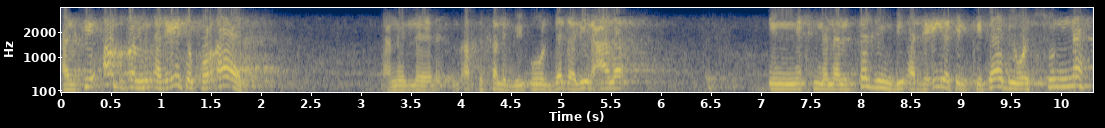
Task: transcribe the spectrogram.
هل في أفضل من أدعية القرآن. يعني الأخ خالد بيقول ده دليل على إن إحنا نلتزم بأدعية الكتاب والسنة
